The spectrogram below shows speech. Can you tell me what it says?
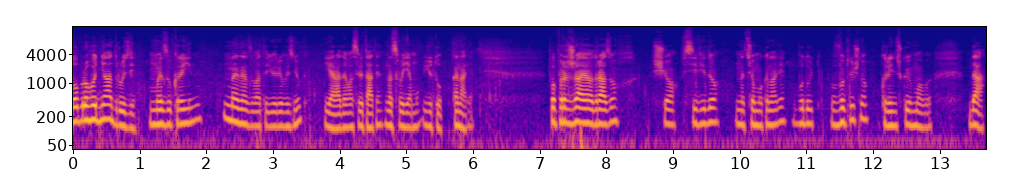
Доброго дня, друзі! Ми з України. Мене звати Юрій Вознюк. Я радий вас вітати на своєму YouTube каналі. Попереджаю одразу, що всі відео на цьому каналі будуть виключно українською мовою. Да,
